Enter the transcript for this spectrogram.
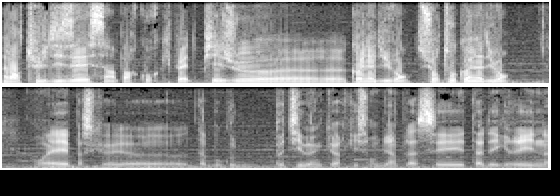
Alors tu le disais, c'est un parcours qui peut être piégeux quand il y a du vent, surtout quand il y a du vent. Oui, parce que tu as beaucoup de petits bunkers qui sont bien placés, tu as des greens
